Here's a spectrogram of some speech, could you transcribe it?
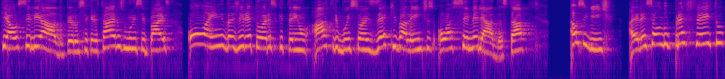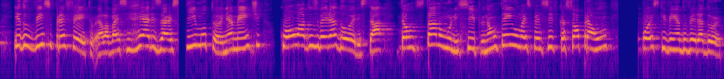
que é auxiliado pelos secretários municipais ou ainda diretores que tenham atribuições equivalentes ou assemelhadas, tá? É o seguinte, a eleição do prefeito e do vice-prefeito, ela vai se realizar simultaneamente com a dos vereadores, tá? Então, está no município, não tem uma específica só para um, depois que venha do vereador.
